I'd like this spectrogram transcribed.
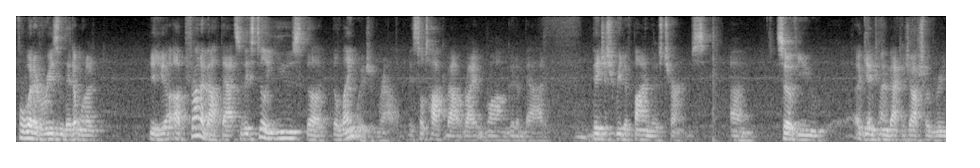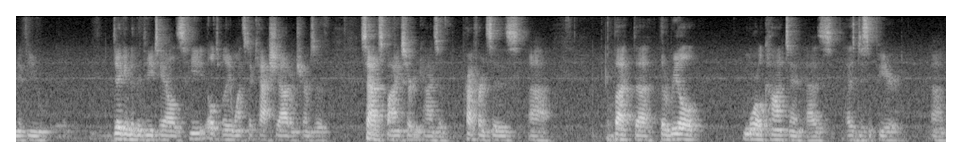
for whatever reason, they don't want to be upfront about that. So they still use the the language of morality. They still talk about right and wrong, good and bad. They just redefine those terms. Um, so if you again, coming back to Joshua Greene, if you dig into the details, he ultimately wants to cash out in terms of satisfying certain kinds of preferences. Uh, but the, the real moral content has, has disappeared. Um,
